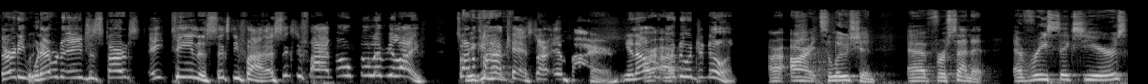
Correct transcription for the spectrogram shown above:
Thirty, whatever the age it starts, eighteen to sixty-five. At sixty-five, go go live your life. Start We a can have- podcast, start empire. You know, All right, all go do what you're doing. All right, all right, solution uh, for Senate. Every six years,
